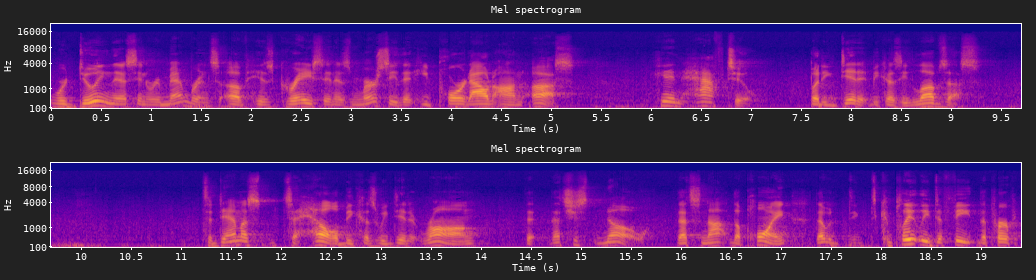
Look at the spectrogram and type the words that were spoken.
we're doing this in remembrance of his grace and his mercy that he poured out on us. He didn't have to, but he did it because he loves us. To damn us to hell because we did it wrong That, that's just no. That's not the point. That would completely defeat the purpose.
